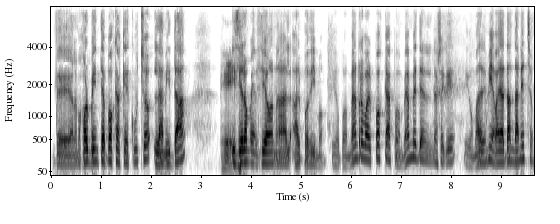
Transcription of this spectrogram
de a lo mejor 20 podcasts que escucho, la mitad Eh, hicieron mención al, al Podimo. Digo, pues me han robado el podcast, pues me han metido en el no sé qué. Digo, madre mía, vaya tanda han hecho.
